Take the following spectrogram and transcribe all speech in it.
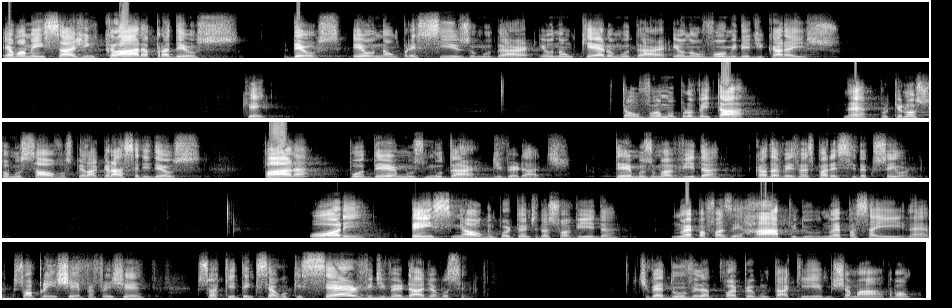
é uma mensagem clara para Deus. Deus, eu não preciso mudar, eu não quero mudar, eu não vou me dedicar a isso. Ok? Então vamos aproveitar, né? Porque nós fomos salvos pela graça de Deus para podermos mudar de verdade. Termos uma vida cada vez mais parecida com o Senhor. Ore, pense em algo importante da sua vida. Não é para fazer rápido, não é para sair, né, só preencher para preencher. Isso aqui tem que ser algo que serve de verdade a você tiver dúvida, pode perguntar aqui, me chamar, tá bom?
